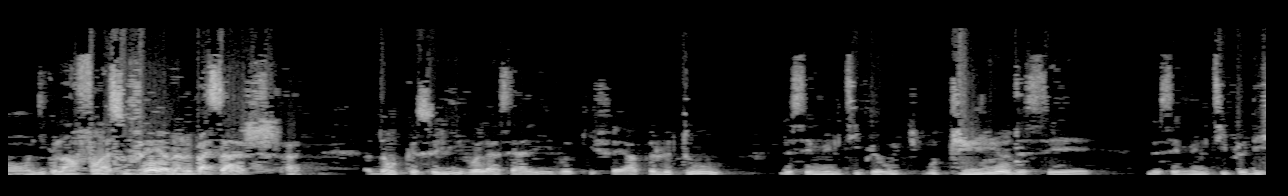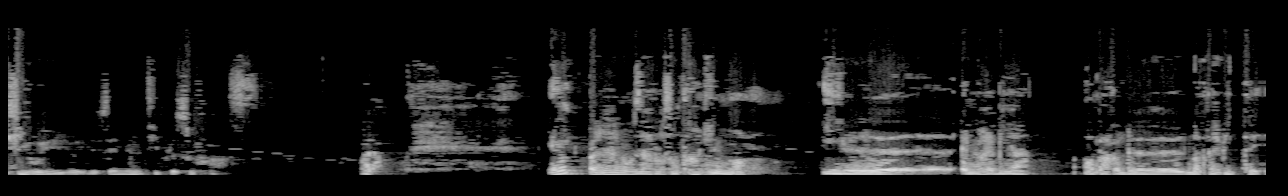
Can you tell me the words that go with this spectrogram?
On, on dit que l'enfant a souffert dans le passage. hein. Donc ce livre-là, c'est un livre qui fait un peu le tour de ces multiples de ces, de ces multiples déchirures, et de ces multiples souffrances. Voilà. Et là, nous avançons tranquillement. Il euh, aimerait bien, on parle de notre invité,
